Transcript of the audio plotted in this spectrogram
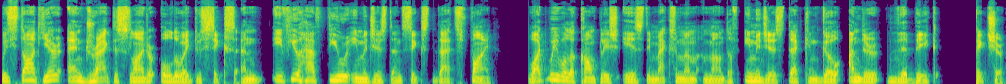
We start here and drag the slider all the way to six. And if you have fewer images than six, that's fine. What we will accomplish is the maximum amount of images that can go under the big picture.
